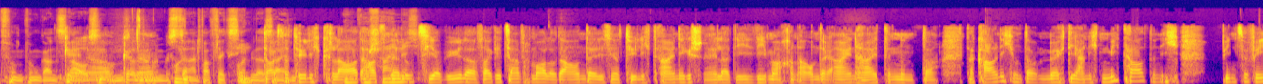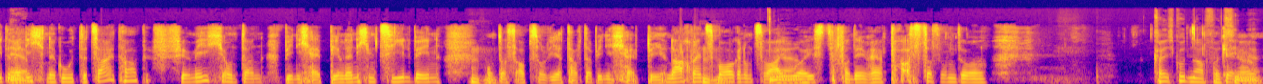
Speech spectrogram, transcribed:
vom, vom ganzen genau, Außen. Genau. Also man müsste dann einfach flexibler und das sein. Das ist natürlich klar, da hat eine Lucia Bühler, sage ich jetzt einfach mal, oder andere, die sind natürlich einige schneller, die, die machen andere Einheiten und da, da kann ich und da möchte ich auch nicht mithalten. Ich bin zufrieden, ja. wenn ich eine gute Zeit habe für mich und dann bin ich happy. Und wenn ich im Ziel bin mhm. und das absolviert habe, da bin ich happy. Und auch wenn es mhm. morgen um 2 ja. Uhr ist, von dem her passt das um du kann ich gut nachvollziehen.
